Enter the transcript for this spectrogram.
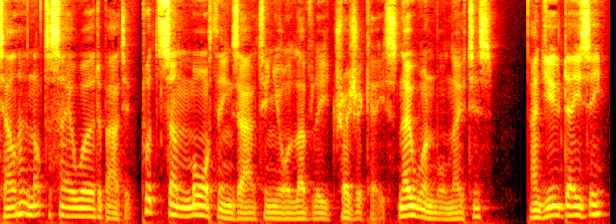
Tell her not to say a word about it. Put some more things out in your lovely treasure case. No one will notice. And you, Daisy?"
